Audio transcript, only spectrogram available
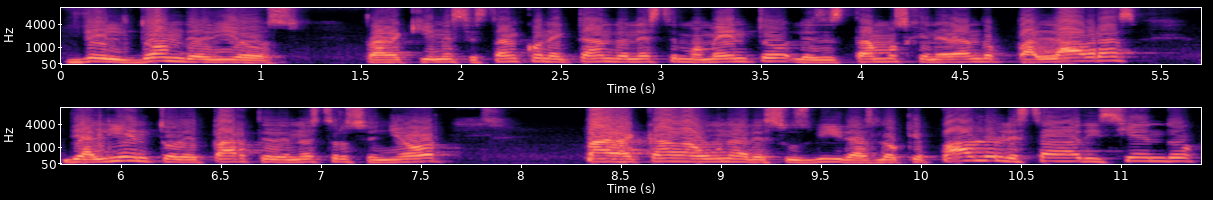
del don de Dios. Para quienes se están conectando en este momento, les estamos generando palabras de aliento de parte de nuestro Señor para cada una de sus vidas. Lo que Pablo le estaba diciendo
